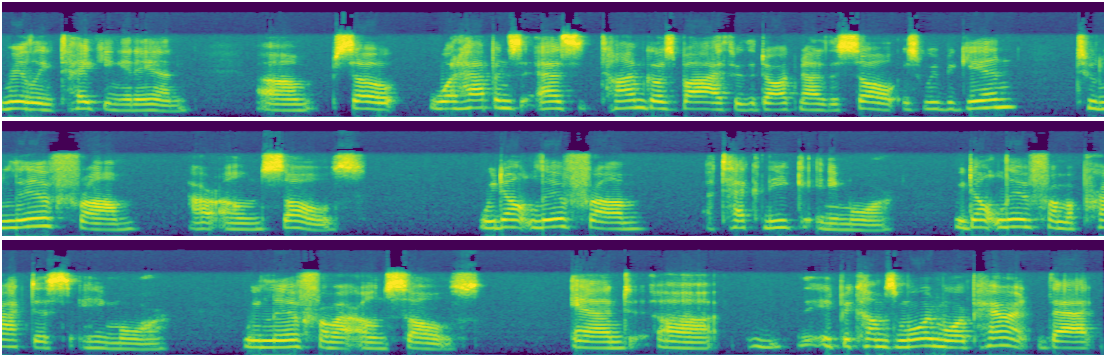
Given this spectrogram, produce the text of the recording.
really taking it in. Um, so, what happens as time goes by through the dark night of the soul is we begin to live from our own souls. We don't live from a technique anymore. We don't live from a practice anymore. We live from our own souls. And uh, it becomes more and more apparent that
